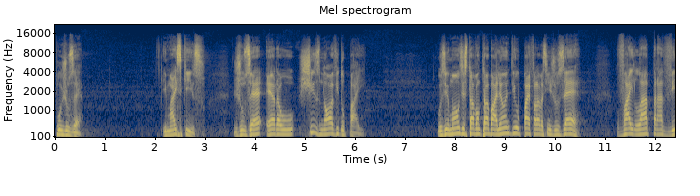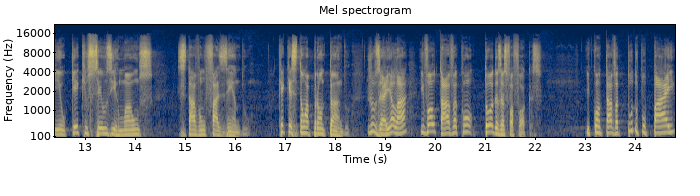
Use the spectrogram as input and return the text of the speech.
por José. E mais que isso, José era o X9 do pai. Os irmãos estavam trabalhando e o pai falava assim: José, vai lá para ver o que que os seus irmãos estavam fazendo, o que que estão aprontando. José ia lá e voltava com todas as fofocas e contava tudo para o pai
